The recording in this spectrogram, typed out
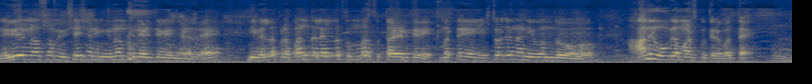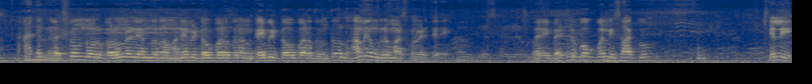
ಗವಿರಂಗನಾಥ ಸ್ವಾಮಿ ವಿಶೇಷ ನಿಮ್ಗೆ ಇನ್ನೊಂದು ಏನ್ ಹೇಳ್ತೀವಿ ಅಂತ ಹೇಳಿದ್ರೆ ನೀವೆಲ್ಲ ಪ್ರಪಂಚದಲ್ಲೆಲ್ಲ ತುಂಬಾ ಸುತ್ತಾಡಿರ್ತೀರಿ. ಮತ್ತೆ ಎಷ್ಟೋ ಜನ ನೀವೊಂದು ಆಮೆ ಉಂಗ್ರ ಮಾಡಿಸ್ಕೊತೀರ ಗೊತ್ತೇ? ಲಕ್ಷ್ಮಣ್ಣವ್ರು ಗೊರಮಳ್ಳಿ ಅಂದ್ರೆ ನಮ್ಮ ಮನೆ ಬಿಟ್ಟು ಹೋಗ್ಬಾರ್ದು ನನ್ನ ಕೈ ಬಿಟ್ಟು ಹೋಗ್ಬಾರ್ದು ಅಂತ ಒಂದು ಆಮೆ ಉಂಗ್ರ ಮಾಡ್ಸ್ಕೊಂಡಿರ್ತೀರಿ ಬರೀ ಬೆಟ್ಟಕ್ಕೆ ಹೋಗಿ ಬನ್ನಿ ಸಾಕು. ಎಲ್ಲಿ?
